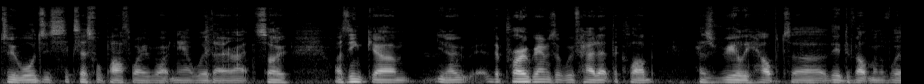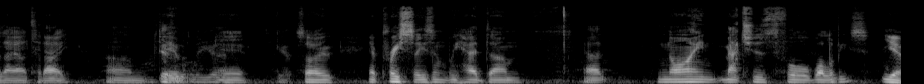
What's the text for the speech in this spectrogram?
towards this successful pathway right now where they are at. So I think um, you know the programs that we've had at the club has really helped uh, their development of where they are today. Um, they're- Definitely, yeah. Yeah. So at pre-season we had um, uh, nine matches for Wallabies. Yeah.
